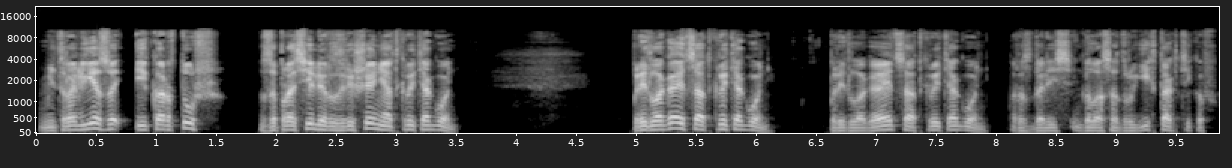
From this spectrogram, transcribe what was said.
Митральеза и Картуш Запросили разрешение открыть огонь. Предлагается открыть огонь. Предлагается открыть огонь. Раздались голоса других тактиков.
